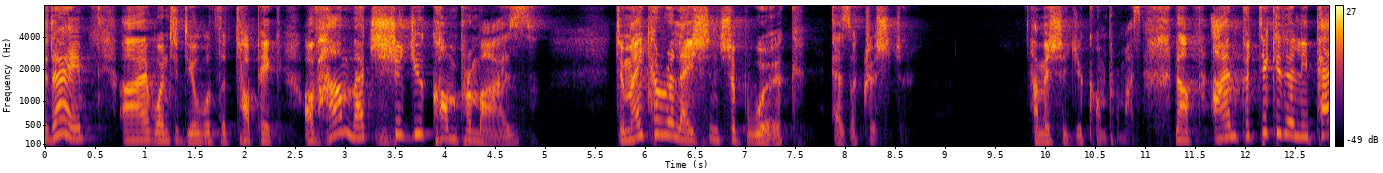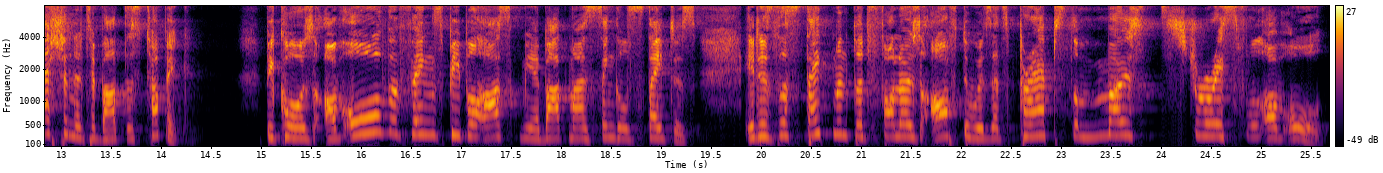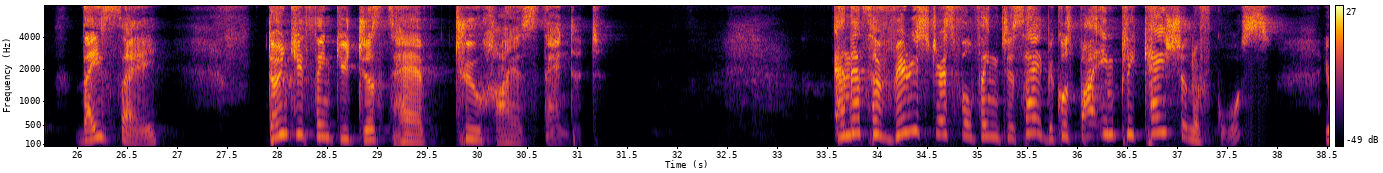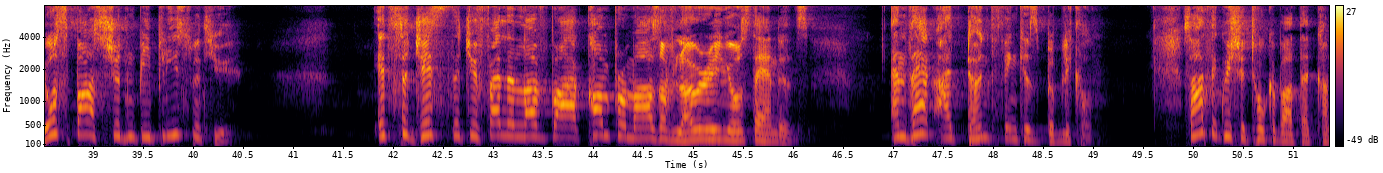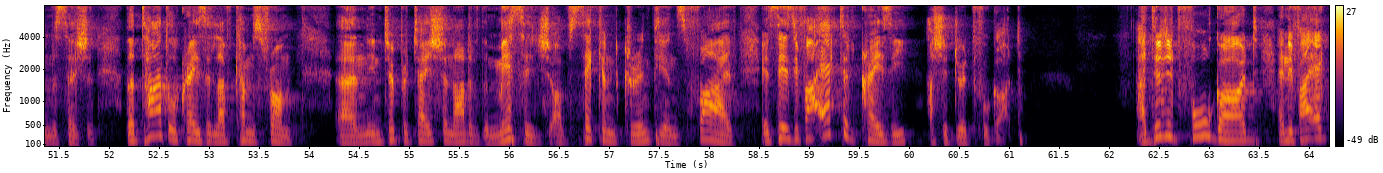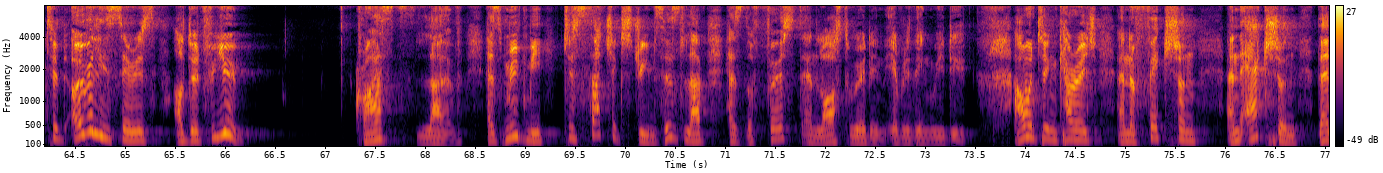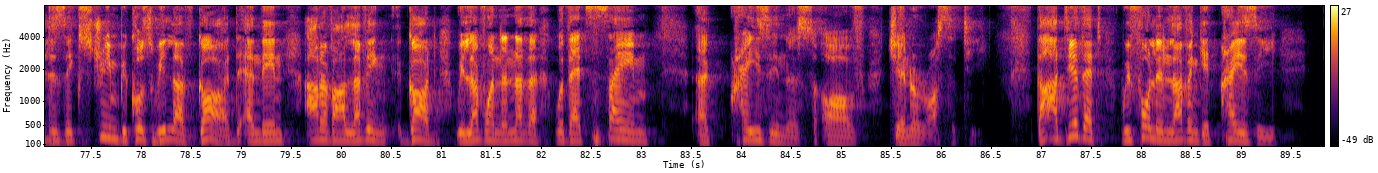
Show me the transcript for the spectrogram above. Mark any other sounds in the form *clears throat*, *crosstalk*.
today I want to deal with the topic of how much should you compromise to make a relationship work as a Christian? How much should you compromise? Now, I'm particularly passionate about this topic because of all the things people ask me about my single status. It is the statement that follows afterwards that's perhaps the most stressful of all. They say, Don't you think you just have too high a standard? And that's a very stressful thing to say because, by implication, of course, your spouse shouldn't be pleased with you. It suggests that you fell in love by a compromise of lowering your standards. And that I don't think is biblical. So I think we should talk about that conversation. The title Crazy Love comes from an interpretation out of the message of Second Corinthians 5. It says, If I acted crazy, I should do it for God. I did it for God, and if I acted overly serious, I'll do it for you. Christ's love has moved me to such extremes. His love has the first and last word in everything we do. I want to encourage an affection, an action that is extreme because we love God. And then out of our loving God, we love one another with that same uh, craziness of generosity. The idea that we fall in love and get crazy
